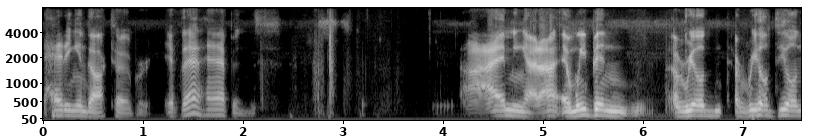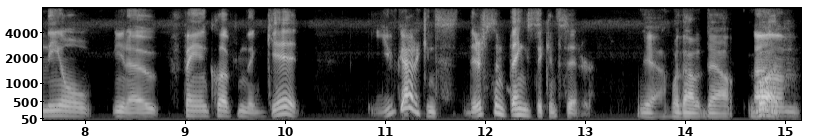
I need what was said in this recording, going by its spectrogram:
heading into October. If that happens, I mean, I, and we've been a real a real deal Neal, you know, fan club from the get. You've got to cons- there's some things to consider. yeah, without a doubt. But um,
